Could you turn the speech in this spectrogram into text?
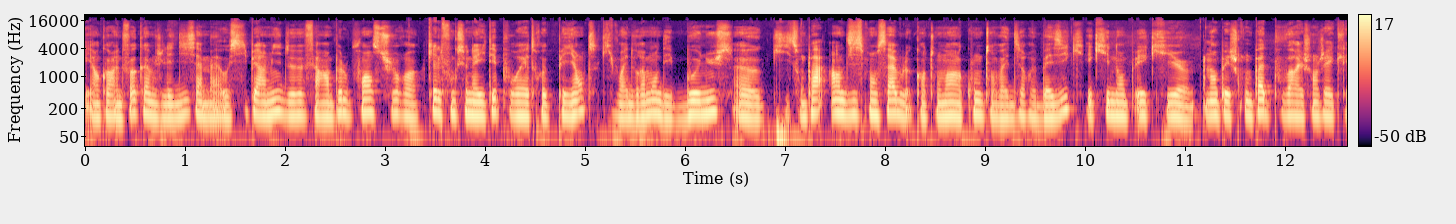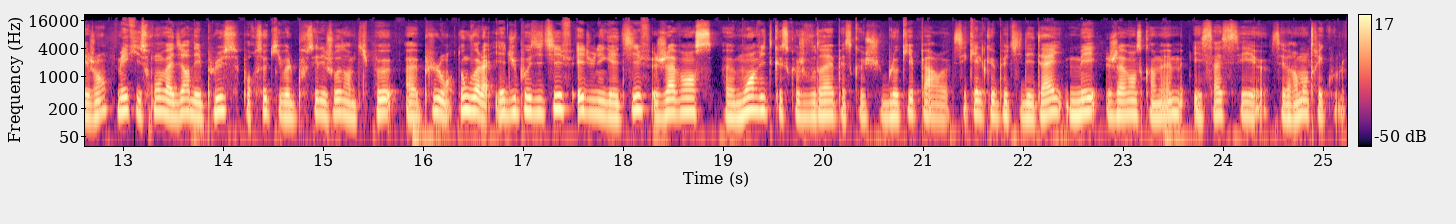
et encore une fois, comme je l'ai dit, ça m'a aussi permis de faire un peu le point sur quelles fonctionnalités pourraient être payantes, qui vont être vraiment des bonus qui sont pas indispensables quand on a un compte, on va dire, basique, et qui n'empêcheront pas de pouvoir échanger avec les gens, mais qui seront, on va dire, des plus pour ceux qui veulent pousser les choses un petit peu plus loin. Donc voilà, il y a du positif et du négatif. J'avance moins vite que ce que je voudrais parce que je suis bloqué par ces quelques petits détails, mais j'avance quand même, et ça, c'est vraiment très cool.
